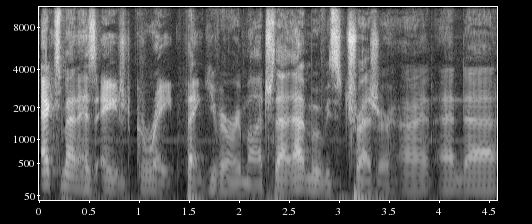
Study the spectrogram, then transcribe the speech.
X Men has aged great. Thank you very much. That that movie's a treasure. All right, and uh,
